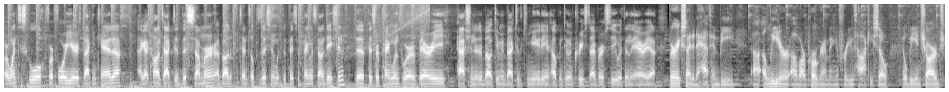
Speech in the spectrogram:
I went to school for four years back in Canada. I got contacted this summer about a potential position with the Pittsburgh Penguins Foundation. The Pittsburgh Penguins were very passionate about giving back to the community and helping to increase diversity within the area. Very excited to have him be uh, a leader of our programming for youth hockey. So he'll be in charge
